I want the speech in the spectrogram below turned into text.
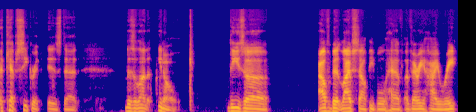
a kept secret is that there's a lot of you know these uh alphabet lifestyle people have a very high rate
